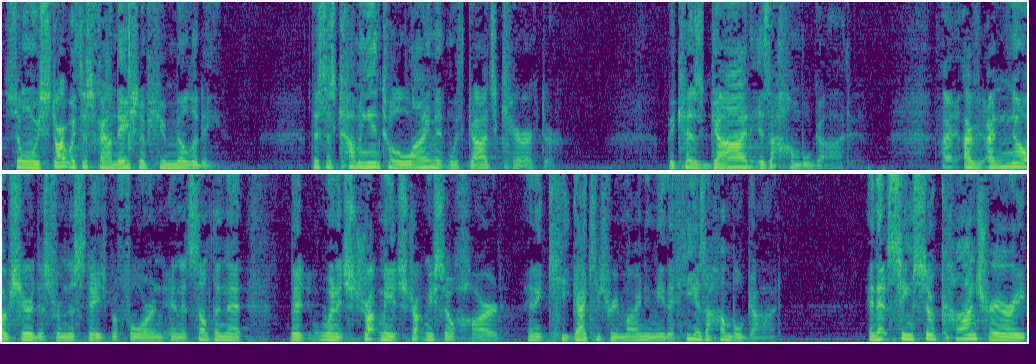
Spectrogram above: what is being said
So when we start with this foundation of humility, this is coming into alignment with God's character. Because God is a humble God. I, I, I know I've shared this from this stage before, and, and it's something that that when it struck me, it struck me so hard. And it keep, God keeps reminding me that He is a humble God. And that seems so contrary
